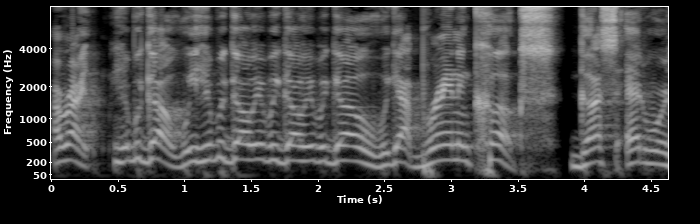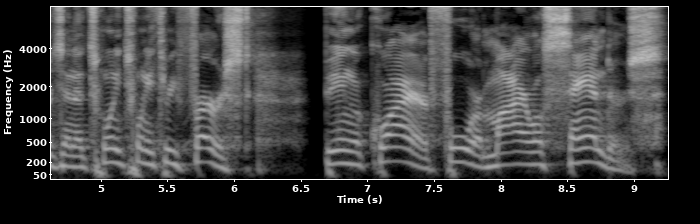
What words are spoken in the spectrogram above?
All right, here we go. We here we go. Here we go. Here we go. We got Brandin Cooks, Gus Edwards, and a 2023 first being acquired for Miles Sanders.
